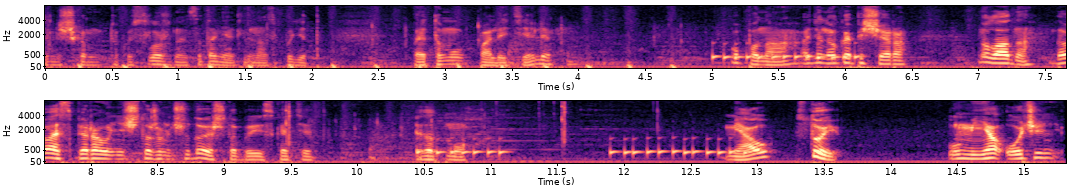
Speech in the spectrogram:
слишком такое сложное задание для нас будет. Поэтому полетели. Опа-на, одинокая пещера. Ну ладно, давай сперва уничтожим чудовище, чтобы искать этот мох. Мяу. Стой! У меня очень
